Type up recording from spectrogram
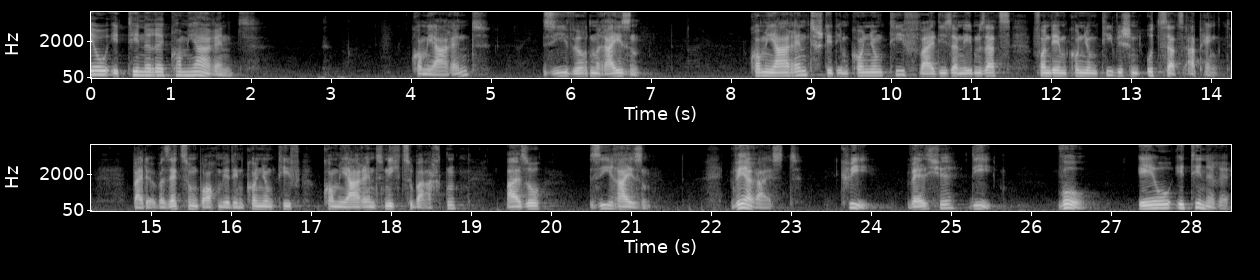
eo itinere comiarent. Comiarent, sie würden reisen. Comiarent steht im Konjunktiv, weil dieser Nebensatz von dem konjunktivischen Utsatz abhängt. Bei der Übersetzung brauchen wir den Konjunktiv comiarent nicht zu beachten, also sie reisen. Wer reist? Qui? Welche? Die? Wo? Eo itinere,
